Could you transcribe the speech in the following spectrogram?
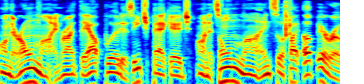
on their own line, right? The output is each package on its own line. So if I up arrow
